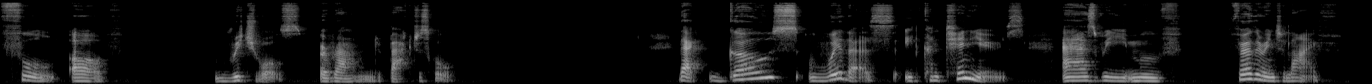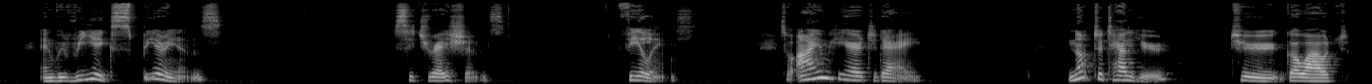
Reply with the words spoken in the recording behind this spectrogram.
full of rituals around back to school. That goes with us, it continues as we move further into life and we re experience situations, feelings. So I am here today not to tell you to go out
